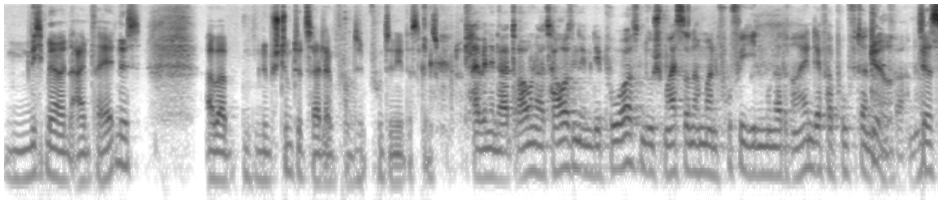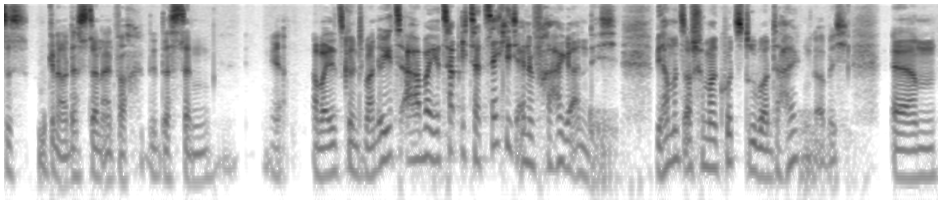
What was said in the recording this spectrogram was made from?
nicht mehr in einem Verhältnis. Aber eine bestimmte Zeit lang fun funktioniert das ganz gut. Klar, wenn du da 300.000 im Depot hast und du schmeißt da nochmal einen Fuffi jeden Monat rein, der verpufft dann Genau, einfach. Ne? das ist genau, das ist dann einfach, das ist dann ja. Aber jetzt könnte man jetzt, aber jetzt habe ich tatsächlich eine Frage an dich. Wir haben uns auch schon mal kurz drüber unterhalten, glaube ich. Ähm,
